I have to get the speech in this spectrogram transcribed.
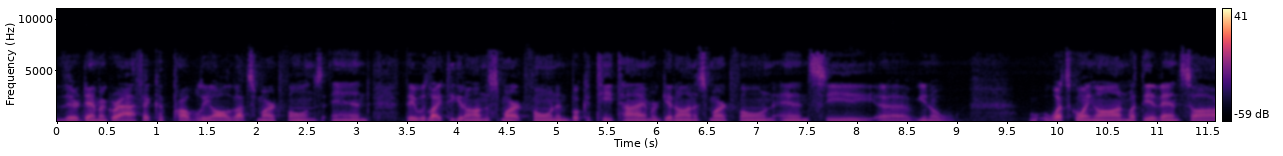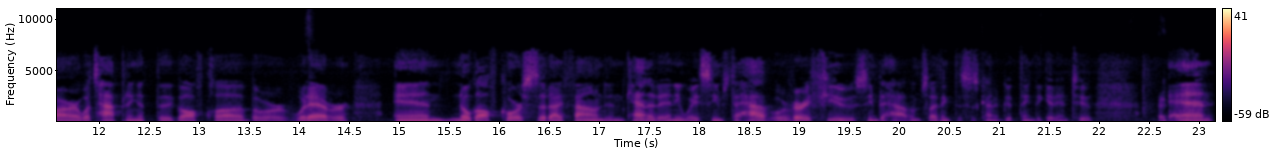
their demographic have probably all got smartphones and they would like to get on the smartphone and book a tee time or get on a smartphone and see, uh, you know, what's going on, what the events are, what's happening at the golf club or whatever. And no golf course that I found in Canada anyway seems to have, or very few seem to have them. So I think this is kind of a good thing to get into. And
